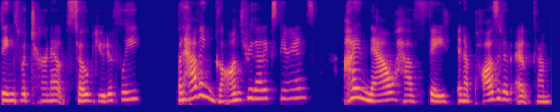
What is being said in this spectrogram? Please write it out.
things would turn out so beautifully. But having gone through that experience, I now have faith in a positive outcome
